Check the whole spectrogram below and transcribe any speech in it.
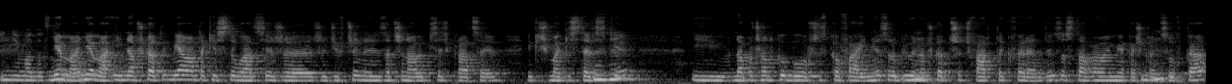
I nie ma dostępu. Nie ma, nie ma. I na przykład miałam takie sytuacje, że, że dziewczyny zaczynały pisać prace jakieś magisterskie Mhm. i na początku było wszystko fajnie, zrobiły Mhm. na przykład trzy czwarte kwerendy, zostawała im jakaś Mhm. końcówka,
